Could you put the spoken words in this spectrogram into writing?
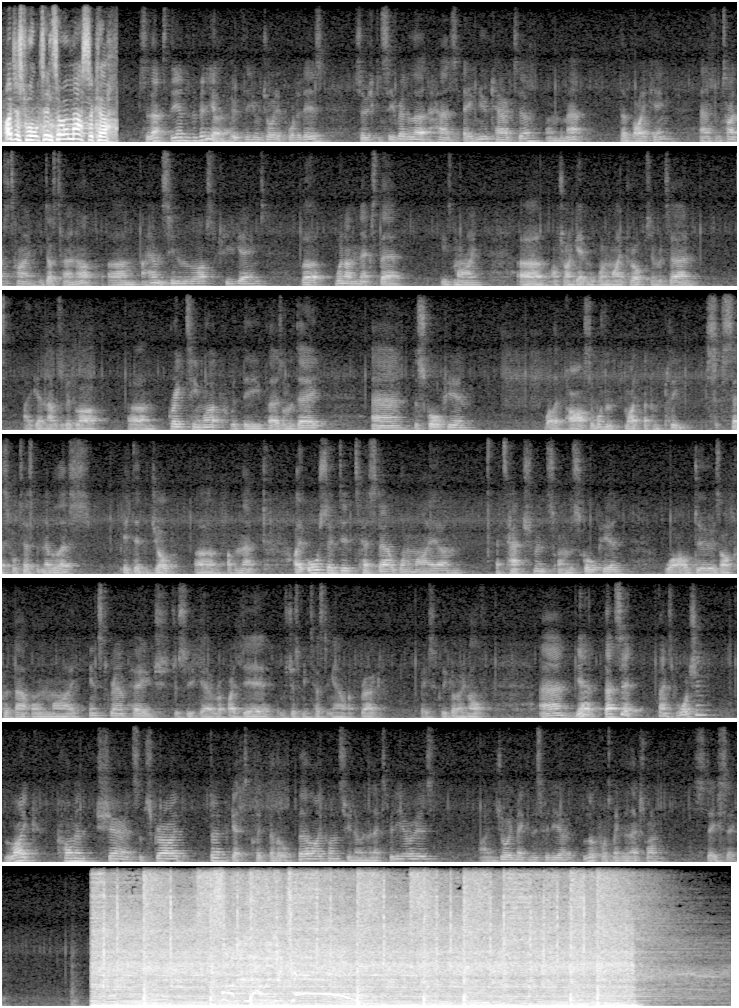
I just walked into a massacre. So that's the end of the video. Hopefully you enjoyed it for what it is. So as you can see, Red Alert has a new character on the map, the Viking, and from time to time he does turn up. Um, I haven't seen him in the last few games, but when I'm next there, he's mine. Um, I'll try and get him with one of my drops in return. Again, that was a good laugh. Um, great teamwork with the players on the day, and the Scorpion, well, it passed. It wasn't like a complete successful test, but nevertheless, it did the job. Um, other than that, I also did test out one of my um, attachments on the Scorpion. What I'll do is I'll put that on my Instagram page just so you get a rough idea. It was just me testing out a frag, basically going off. And yeah, that's it. Thanks for watching. Like, comment, share, and subscribe. Don't forget to click the little bell icon so you know when the next video is. I enjoyed making this video. Look forward to making the next one. Stay safe.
